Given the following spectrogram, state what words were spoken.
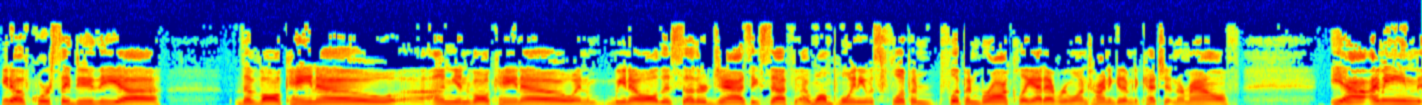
you know, of course they do the, uh, the volcano, uh, onion volcano, and you know all this other jazzy stuff. At one point, he was flipping flipping broccoli at everyone, trying to get them to catch it in their mouth. Yeah, I mean,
